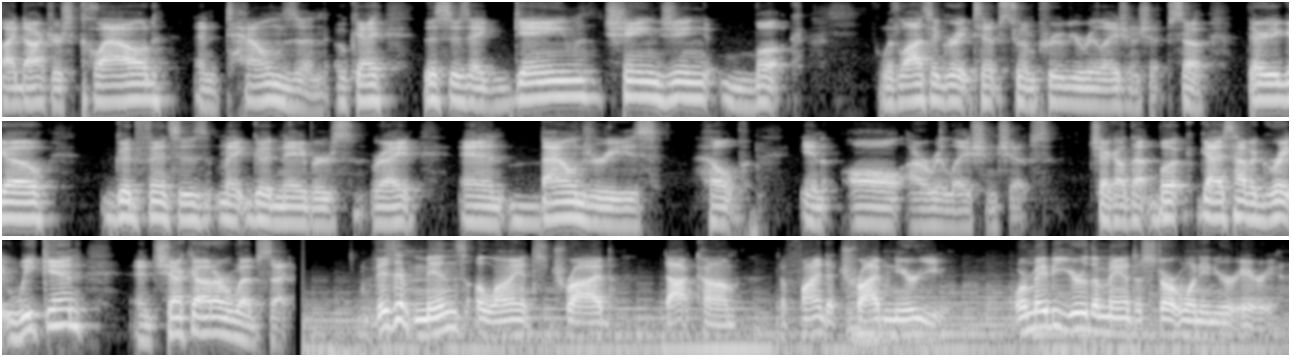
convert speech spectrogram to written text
by Doctors Cloud and Townsend. Okay. This is a game changing book with lots of great tips to improve your relationship. So, there you go. Good fences make good neighbors, right? And boundaries help in all our relationships. Check out that book. Guys, have a great weekend and check out our website. Visit men'salliancetribe.com to find a tribe near you, or maybe you're the man to start one in your area.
